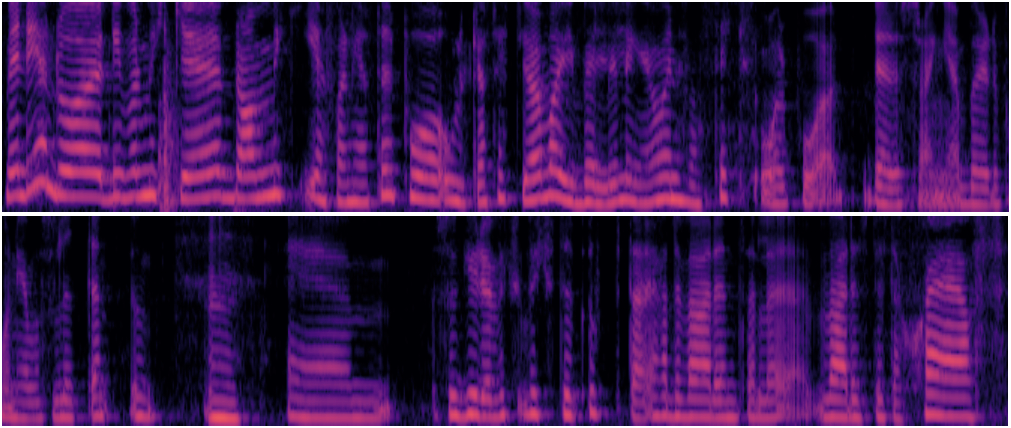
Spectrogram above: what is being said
Men det är ändå, det är väl mycket bra med mycket erfarenheter på olika sätt. Jag var ju väldigt länge, jag var nästan sex år på den restaurang jag började på när jag var så liten, ung. Ehm, så gud, jag växt, växte typ upp där. Jag hade världens, eller, världens bästa chef.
